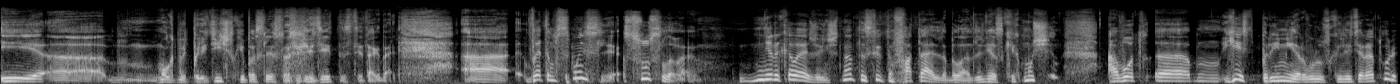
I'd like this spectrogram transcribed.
И э, могут быть политические последствия ее деятельности и так далее. А, в этом смысле Суслова не роковая женщина, она действительно фатальна была для нескольких мужчин. А вот э, есть пример в русской литературе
